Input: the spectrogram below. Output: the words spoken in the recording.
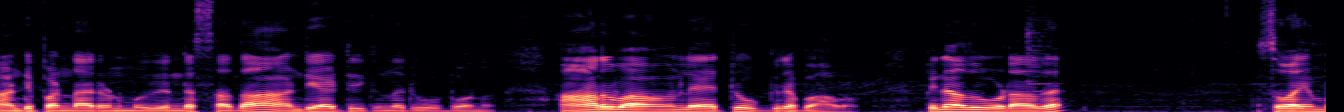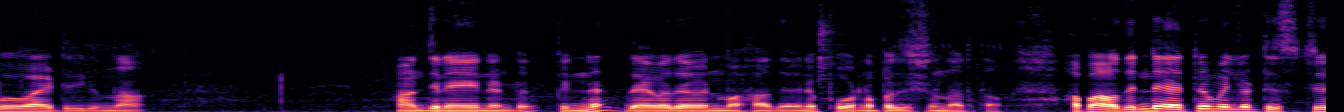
ആണ്ടിപ്പണ്ടാരൻ മുരുകന്റെ സദാ ആണ്ടിയായിട്ടിരിക്കുന്ന രൂപമാണ്. ആറ് ഭാവങ്ങളിലെ ഏറ്റവും ഉഗ്രഭാവം. പിന്നെ അതുകൂടാതെ സ്വയംഭൂവായിട്ടിരിക്കുന്ന ആഞ്ജനേയനുണ്ട്. പിന്നെ ദേവദേവൻ മഹാദേവന് പൂർണ പ്രതിഷ്ഠ നടത്താം. അപ്പോൾ അതിന്റെ ഏറ്റവും വലിയ ടെസ്റ്റ്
